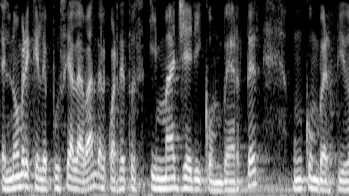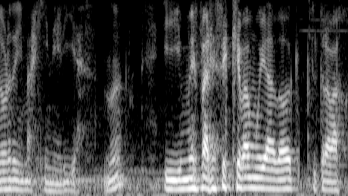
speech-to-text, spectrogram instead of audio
El nombre que le puse a la banda, al cuarteto, es Imagery Converter, un convertidor de imaginerías, ¿no? Y me parece que va muy ad hoc el trabajo.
